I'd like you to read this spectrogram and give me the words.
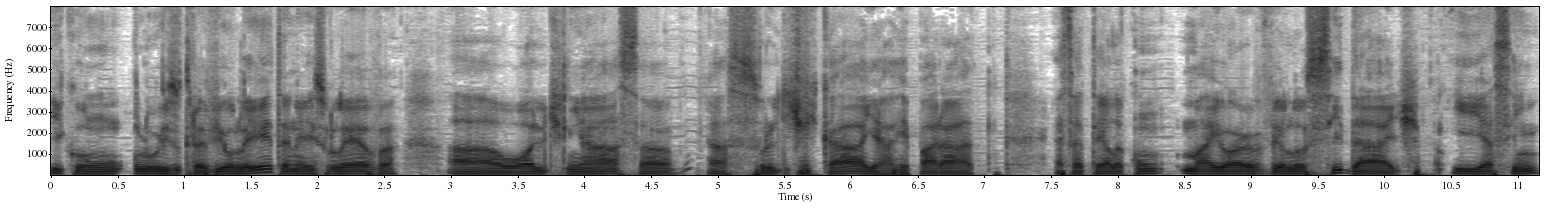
e com luz ultravioleta, né? Isso leva o óleo de linhaça a solidificar e a reparar essa tela com maior velocidade. E assim,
